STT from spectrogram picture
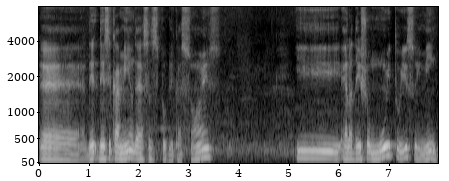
é, de, desse caminho dessas publicações e ela deixou muito isso em mim.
